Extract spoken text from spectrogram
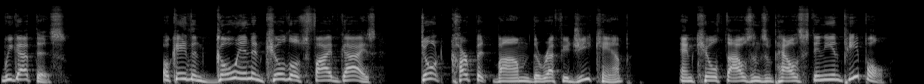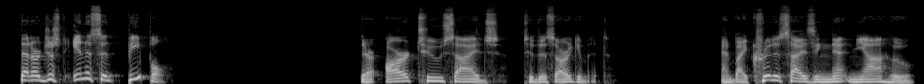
We got this. Okay, then go in and kill those five guys. Don't carpet bomb the refugee camp and kill thousands of Palestinian people that are just innocent people. There are two sides to this argument. And by criticizing Netanyahu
